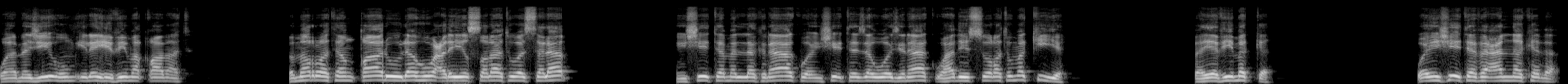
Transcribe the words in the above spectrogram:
ومجيئهم إليه في مقامات. فمرة قالوا له عليه الصلاة والسلام إن شئت ملكناك وإن شئت زوجناك. وهذه السورة مكية فهي في مكة. وإن شئت فعلنا كذا.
